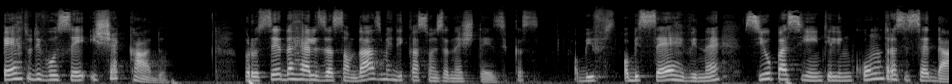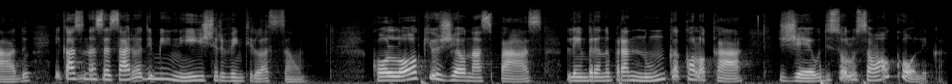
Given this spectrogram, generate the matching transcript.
perto de você e checado. Proceda à realização das medicações anestésicas. Observe, né, se o paciente ele encontra-se sedado e, caso necessário, administre ventilação. Coloque o gel nas pás, lembrando para nunca colocar gel de solução alcoólica.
